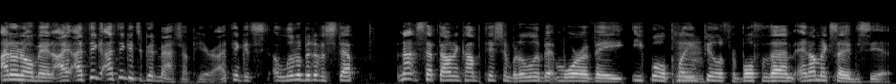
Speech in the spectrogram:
I don't know, man. I, I think I think it's a good matchup here. I think it's a little bit of a step, not step down in competition, but a little bit more of a equal playing Mhm. field for both of them, and I'm excited to see it.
